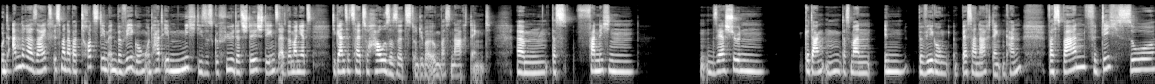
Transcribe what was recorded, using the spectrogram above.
Und andererseits ist man aber trotzdem in Bewegung und hat eben nicht dieses Gefühl des Stillstehens, als wenn man jetzt die ganze Zeit zu Hause sitzt und über irgendwas nachdenkt. Ähm, das fand ich einen, einen sehr schönen Gedanken, dass man in Bewegung besser nachdenken kann. Was waren für dich so,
